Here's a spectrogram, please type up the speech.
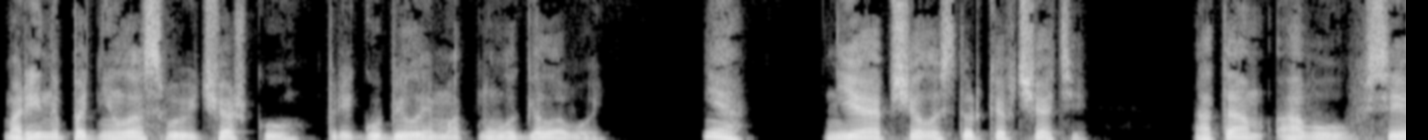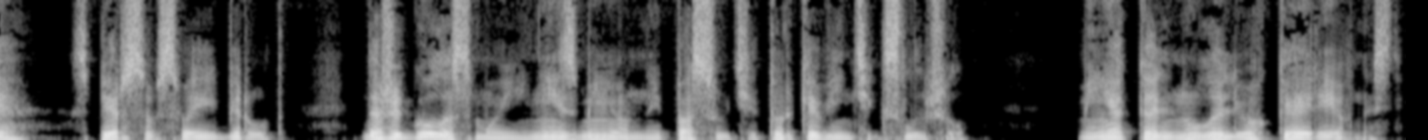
Марина подняла свою чашку, пригубила и мотнула головой. «Не, я общалась только в чате. А там Аву все с персов своих берут. Даже голос мой, неизмененный по сути, только Винтик слышал. Меня кольнула легкая ревность.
